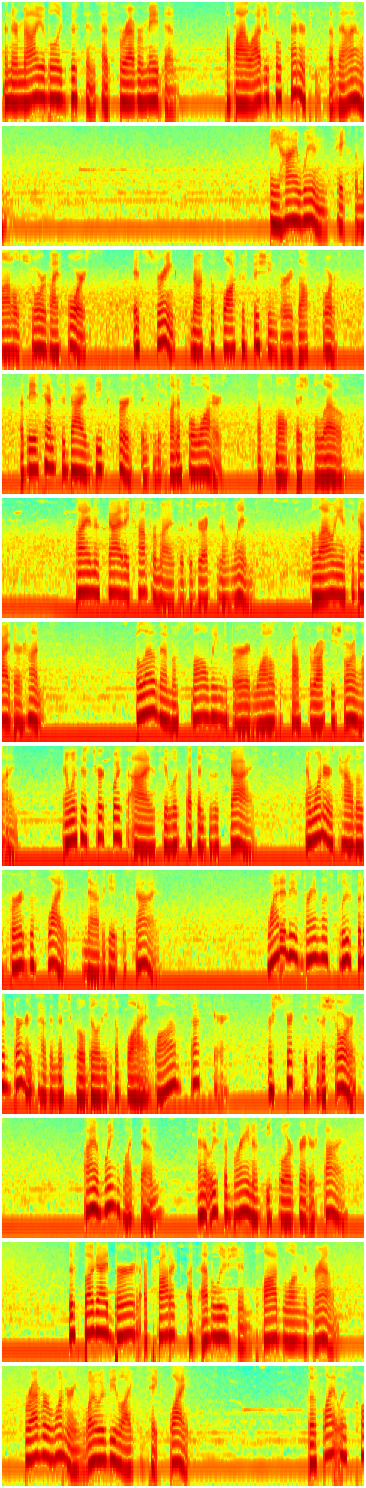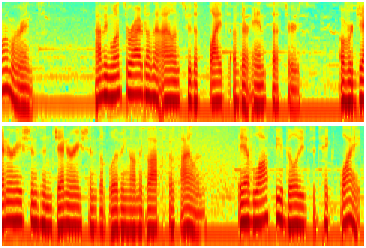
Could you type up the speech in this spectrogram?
and their malleable existence has forever made them a biological centerpiece of the islands. A high wind takes the mottled shore by force its strength knocks a flock of fishing birds off course as they attempt to dive beak first into the plentiful waters of small fish below. High in the sky, they compromise with the direction of wind, allowing it to guide their hunt. Below them, a small winged bird waddles across the rocky shoreline, and with his turquoise eyes, he looks up into the sky and wonders how those birds of flight navigate the skies. Why do these brainless blue footed birds have the mystical ability to fly while I'm stuck here, restricted to the shores? I have wings like them, and at least a brain of equal or greater size. This bug eyed bird, a product of evolution, plods along the ground, forever wondering what it would be like to take flight. The flightless cormorant, having once arrived on the islands through the flight of their ancestors, over generations and generations of living on the Galapagos Islands, they have lost the ability to take flight.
